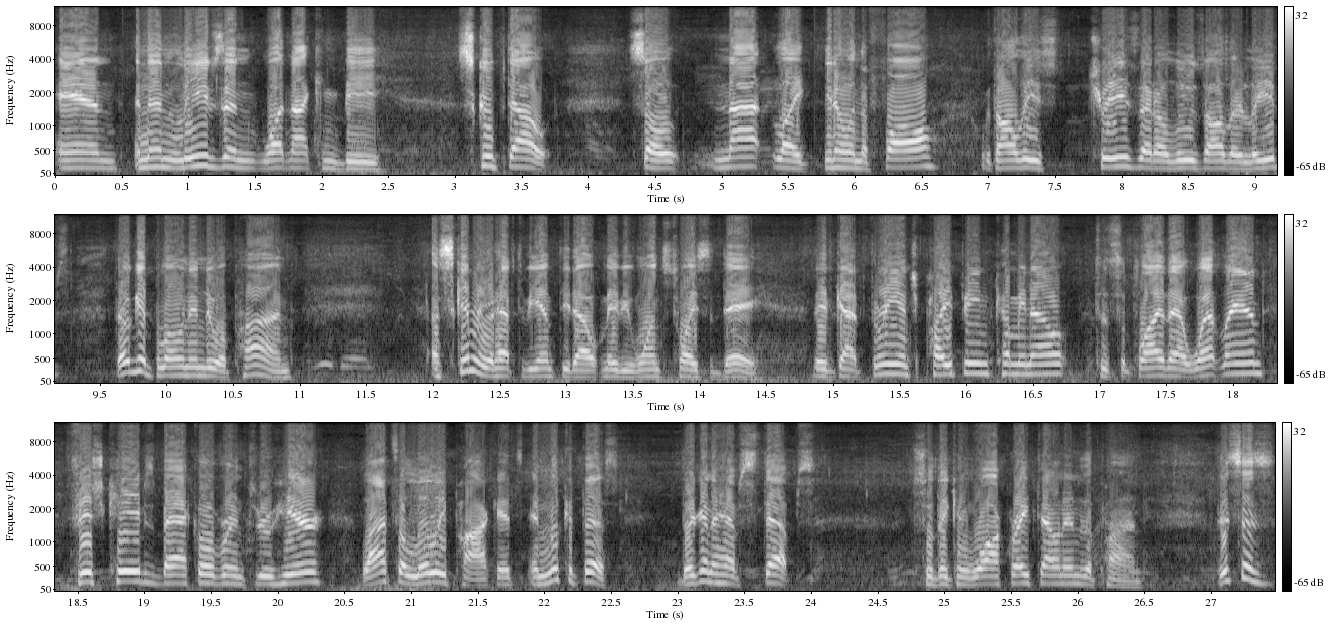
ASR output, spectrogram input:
and, and then leaves and whatnot can be scooped out. So not like, you know, in the fall with all these trees that'll lose all their leaves, they'll get blown into a pond. A skimmer would have to be emptied out maybe once, twice a day. They've got three inch piping coming out to supply that wetland. Fish caves back over and through here. Lots of lily pockets. And look at this. They're gonna have steps so they can walk right down into the pond. This is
